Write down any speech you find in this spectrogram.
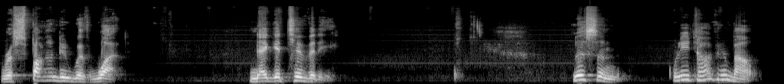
responded with what? Negativity. Listen, what are you talking about?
